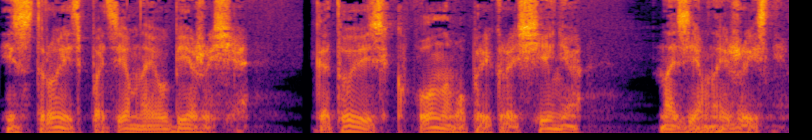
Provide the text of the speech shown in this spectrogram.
и строить подземное убежище, готовясь к полному прекращению наземной жизни.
